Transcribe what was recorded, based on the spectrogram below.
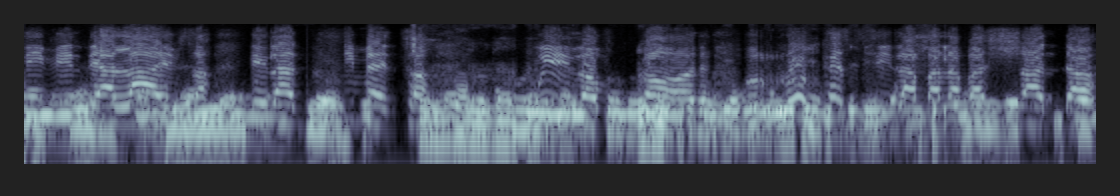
living their lives uh, in agreement, uh, will of God. Rokesila balabashanda,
